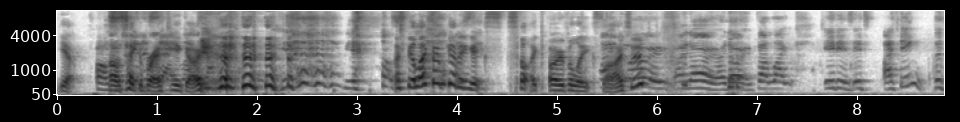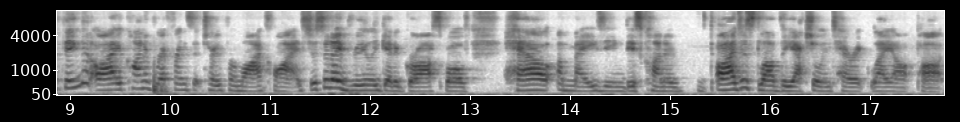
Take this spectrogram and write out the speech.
Yeah. I'll take a breath. Say, you like, go. yeah, I, I, feel like I'm getting ex- like overly excited. I know, I know, I know. But like it is. It's. I think the thing that I kind of reference it to for my clients, just so they really get a grasp of how amazing this kind of. I just love the actual enteric layout part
